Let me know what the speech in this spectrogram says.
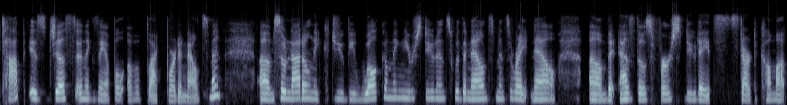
the top is just an example of a Blackboard announcement. Um, so not only could you be welcoming your students with announcements right now, um, but as those first due dates start to come up,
